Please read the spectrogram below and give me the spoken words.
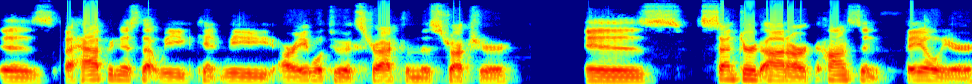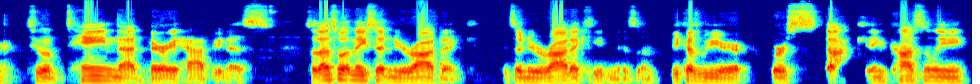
is a happiness that we can we are able to extract from this structure is centered on our constant failure to obtain that very happiness. So that's what makes it neurotic. It's a neurotic hedonism because we are we're stuck and constantly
